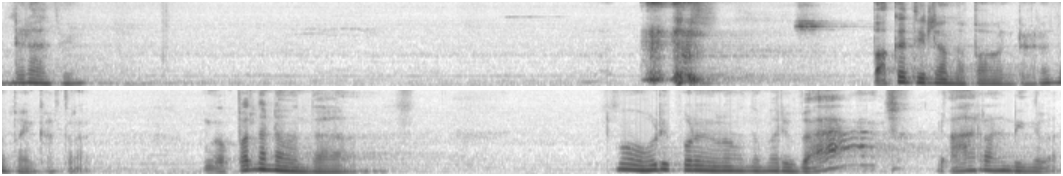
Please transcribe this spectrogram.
என்னடா அது பக்கத்து வீட்டில் அவங்க அப்பா வந்துட்டாரு அந்த பையன் கத்துறான். உங்கள் அப்பா தானே வந்தா? சும்மா ஓடி போனவங்களாம் வந்த மாதிரி வே! யாரா நீங்களா?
